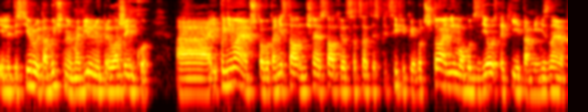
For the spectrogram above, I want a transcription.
или тестируют обычную мобильную приложеньку, и понимают, что вот они стал, начинают сталкиваться с этой спецификой, вот что они могут сделать, какие там, я не знаю,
